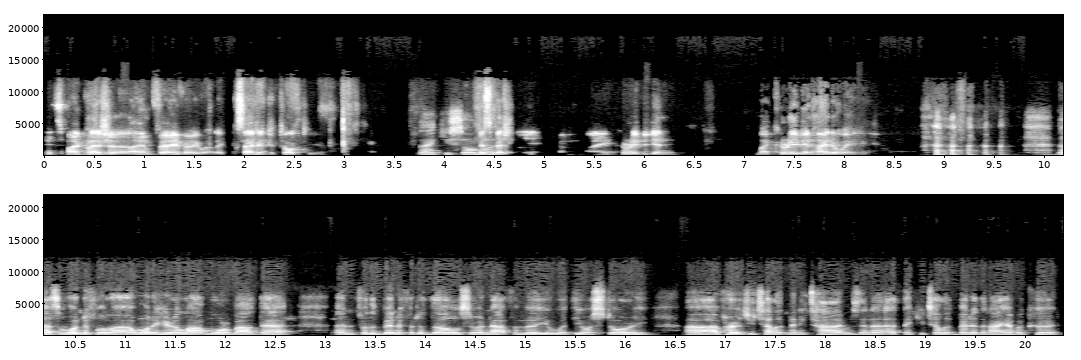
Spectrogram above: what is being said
It's my pleasure. I am very, very well. Excited to talk to you. Thank you so much. Especially my Caribbean, my Caribbean hideaway. That's wonderful. I, I want to hear a lot more about that. And for the benefit of those who are not familiar with your story, uh, I've heard you tell it many times, and I, I, think you tell it better than I ever could.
